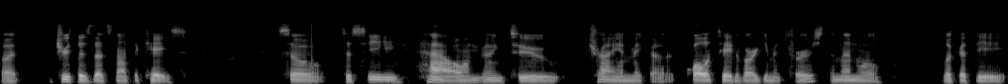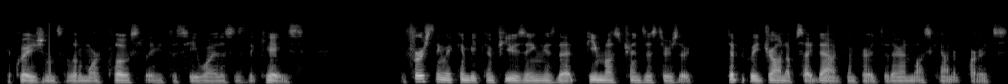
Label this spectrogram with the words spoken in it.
but the truth is that's not the case. So to see how, I'm going to try and make a qualitative argument first, and then we'll look at the equations a little more closely to see why this is the case. The first thing that can be confusing is that PMOS transistors are typically drawn upside down compared to their NMOS counterparts.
